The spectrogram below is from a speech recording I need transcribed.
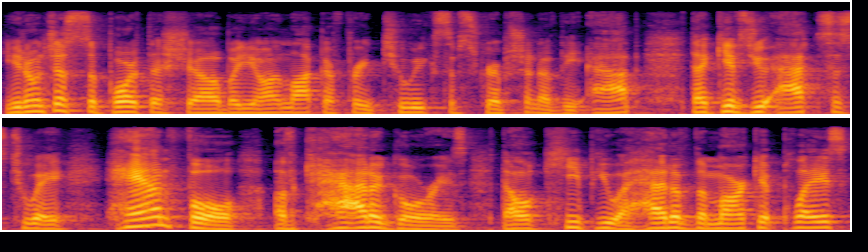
you don't just support the show, but you unlock a free two-week subscription of the app that gives you access to a handful of categories that will keep you ahead of the marketplace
